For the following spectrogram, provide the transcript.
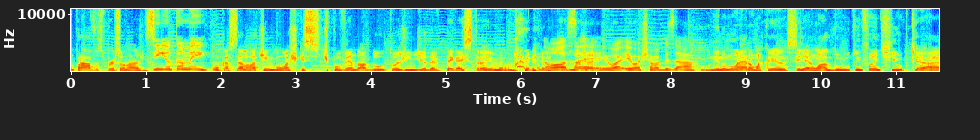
comprava os personagens. Sim, eu também. O Castelo Ratimbum, acho que, tipo, vendo adulto hoje em dia, deve pegar estranho mesmo. Nossa, é, eu, eu achava bizarro. O Nino não era uma criança, ele era um adulto infantil, porque a,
